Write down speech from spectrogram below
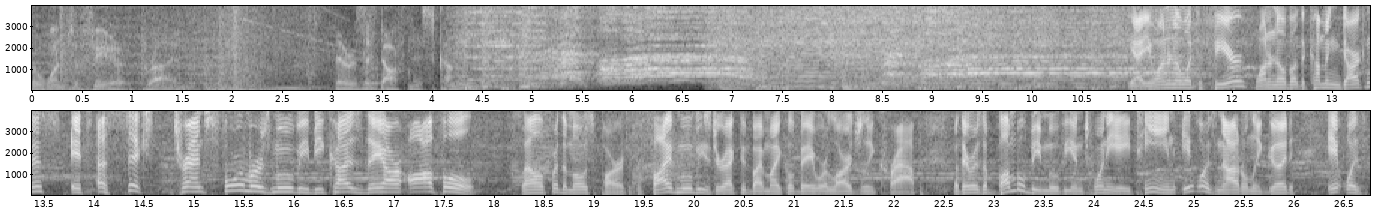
The one to fear, Prime. There is a darkness coming. Transformers. Yeah, you want to know what to fear? Want to know about the coming darkness? It's a sixth Transformers movie because they are awful. Well, for the most part, the five movies directed by Michael Bay were largely crap, but there was a Bumblebee movie in 2018. It was not only good, it was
